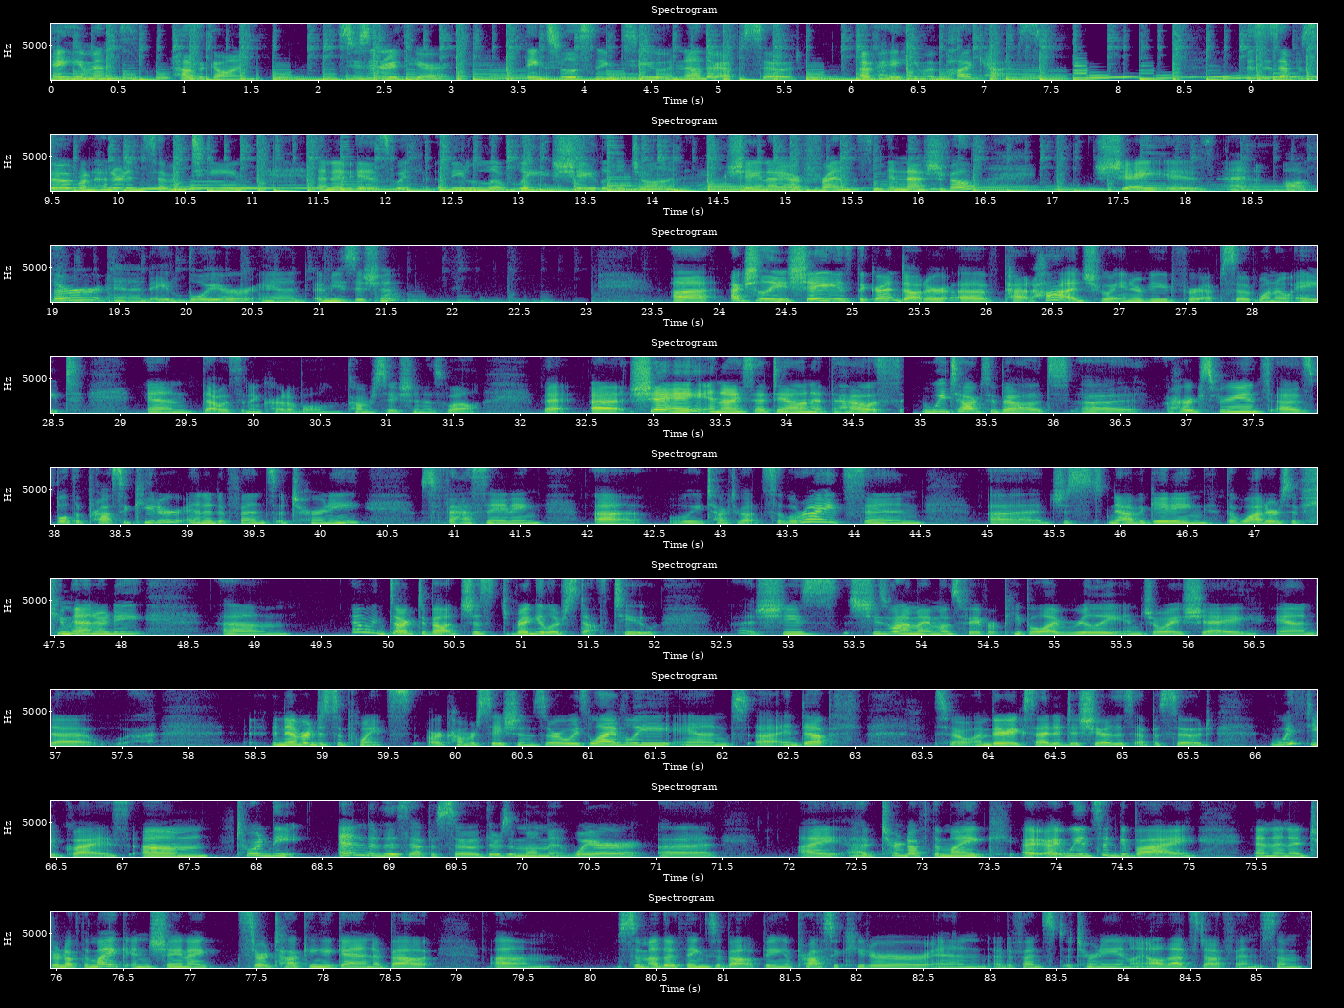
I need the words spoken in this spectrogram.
Hey humans, how's it going? Susan Ruth here. Thanks for listening to another episode of Hey Human Podcast. This is episode 117, and it is with the lovely Shay Littlejohn. Shay and I are friends in Nashville. Shay is an author and a lawyer and a musician. Uh, actually, Shay is the granddaughter of Pat Hodge, who I interviewed for episode 108, and that was an incredible conversation as well. But uh, Shay and I sat down at the house. We talked about uh, her experience as both a prosecutor and a defense attorney. It was fascinating. Uh, we talked about civil rights and uh, just navigating the waters of humanity. Um, and we talked about just regular stuff too. Uh, she's she's one of my most favorite people. I really enjoy Shay, and uh, it never disappoints. Our conversations are always lively and uh, in depth. So I'm very excited to share this episode with you guys. Um, toward the end of this episode, there's a moment where uh, I had turned off the mic. I, I, we had said goodbye, and then I turned off the mic, and Shay and I started talking again about. Um, some other things about being a prosecutor and a defense attorney and like all that stuff and some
